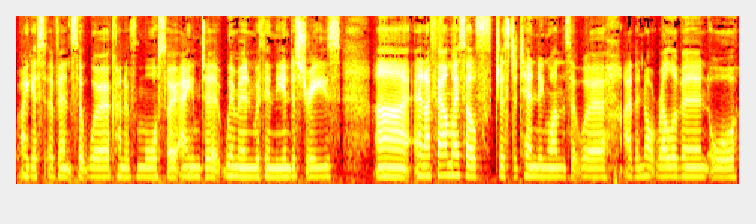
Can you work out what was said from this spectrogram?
I guess events that were kind of more so aimed at women within the industries. Uh, and I found myself just attending ones that were either not relevant or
